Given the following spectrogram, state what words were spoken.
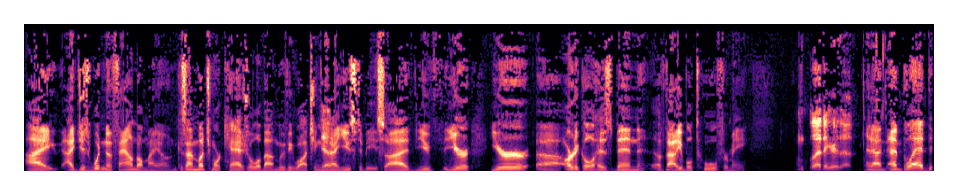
I I just wouldn't have found on my own because I'm much more casual about movie watching than I used to be. So I you've your your uh, article has been a valuable tool for me. I'm glad to hear that. And I'm, I'm glad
